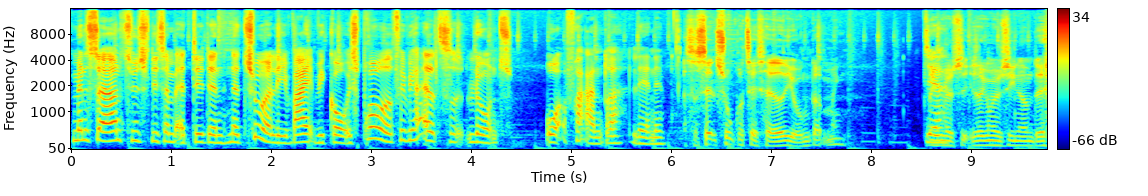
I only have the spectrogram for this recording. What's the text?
Men Søren synes ligesom, at det er den naturlige vej, vi går i sproget, for vi har altid lånt ord fra andre lande. Altså selv Sokrates havde i ungdommen, ikke? Så, Ja. kan man jo, så kan man jo sige noget om det.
